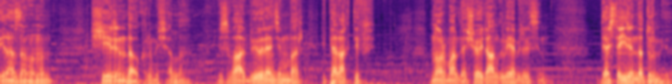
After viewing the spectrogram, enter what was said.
Birazdan onun şiirini de okurum inşallah. Yusuf abi bir öğrencim var hiperaktif. Normalde şöyle algılayabilirsin. Derste yerinde durmuyor.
